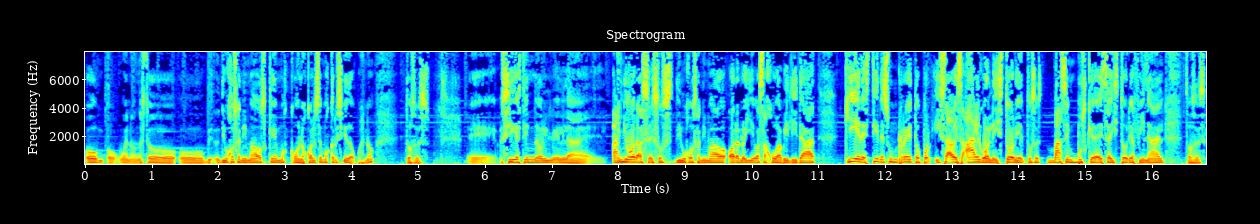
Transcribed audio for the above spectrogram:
o, bueno, en esto, o dibujos animados que hemos, con los cuales hemos crecido, pues, ¿no? Entonces, eh, sigues teniendo la, añoras esos dibujos animados, ahora lo llevas a jugabilidad, quieres, tienes un reto por, y sabes algo de la historia, entonces vas en búsqueda de esa historia final, entonces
